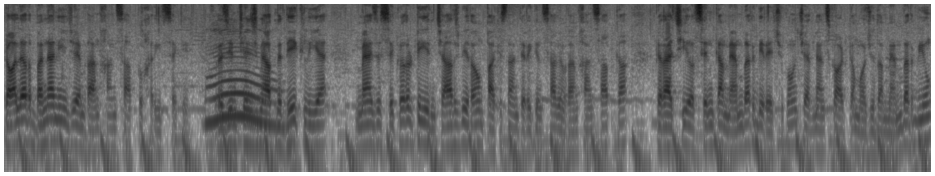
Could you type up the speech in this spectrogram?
डॉलर बना नहीं जो इमरान खान साहब को ख़रीद सके। रजीम चेंज में आपने देख लिया मैं एज ए सिक्योरिटी इंचार्ज भी रहा हूँ पाकिस्तान तहरीक इंसाफ इमरान खान साहब का कराची और सिंध का मेंबर भी रह चुका हूँ। चेयरमैन स्कॉट का मौजूदा मेंबर भी हूँ।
